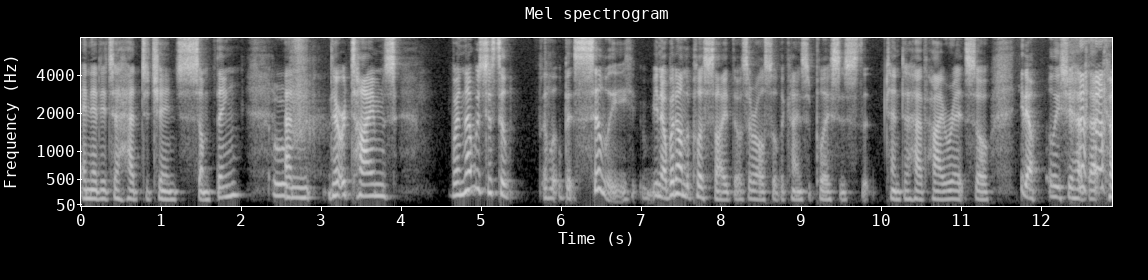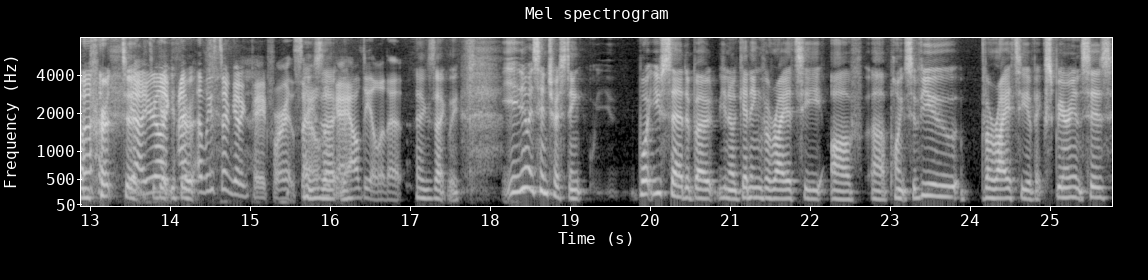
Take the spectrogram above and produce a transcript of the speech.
an editor had to change something. Oof. And there were times when that was just a, a little bit silly, you know. But on the plus side, those are also the kinds of places that tend to have high rates. So, you know, at least you had that comfort to, yeah, you're to like, you at least I'm getting paid for it. So, exactly. okay, I'll deal with it. Exactly. You know, it's interesting what you said about you know getting variety of uh, points of view variety of experiences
